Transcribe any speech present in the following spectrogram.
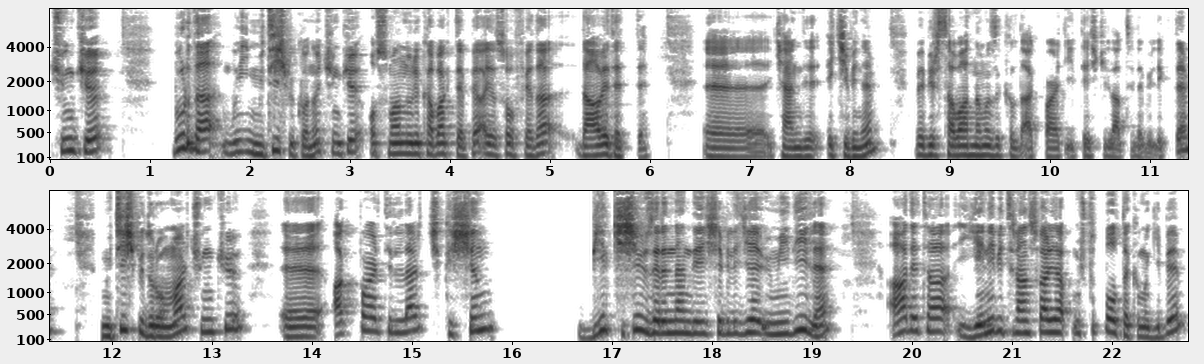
Çünkü burada bu müthiş bir konu. Çünkü Osman Nuri Kabaktepe Ayasofya'da davet etti e, kendi ekibini ve bir sabah namazı kıldı AK Parti İl Teşkilatı ile birlikte. Müthiş bir durum var çünkü e, AK Partililer çıkışın bir kişi üzerinden değişebileceği ümidiyle adeta yeni bir transfer yapmış futbol takımı gibi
